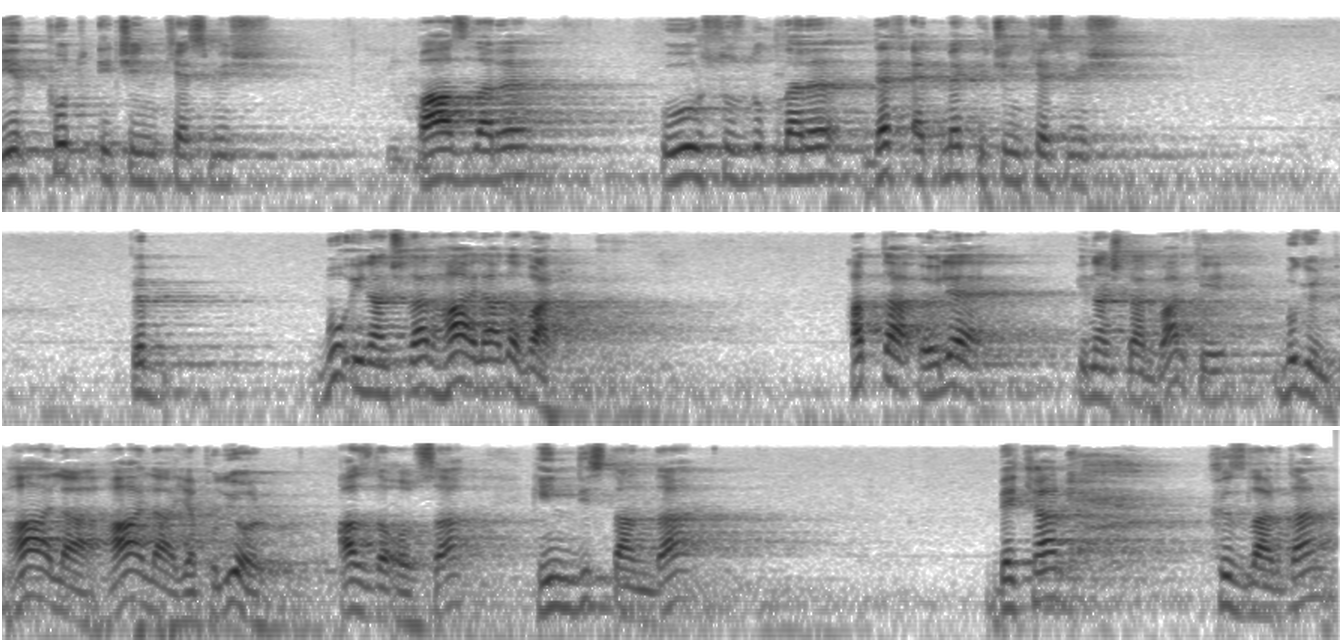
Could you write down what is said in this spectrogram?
bir put için kesmiş. Bazıları uğursuzlukları def etmek için kesmiş. Ve bu inançlar hala da var. Hatta öyle inançlar var ki bugün hala hala yapılıyor az da olsa Hindistan'da bekar kızlardan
